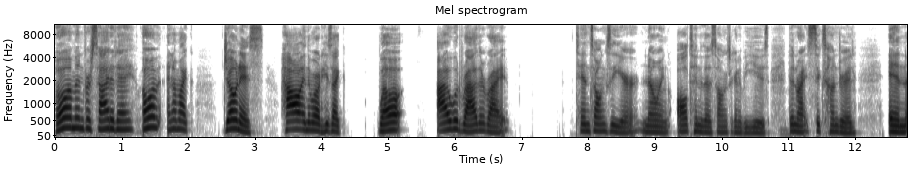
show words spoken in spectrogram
Oh, I'm in Versailles today. Oh, I'm, and I'm like, Jonas, how in the world? He's like, well, I would rather write ten songs a year, knowing all ten of those songs are going to be used, then write six hundred and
